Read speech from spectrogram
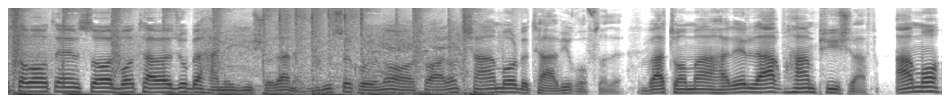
مسابقات امسال با توجه به همهگیر شدن ویروس کرونا تا الان چند بار به تعویق افتاده و تا مرحله لغو هم پیش رفت. اما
